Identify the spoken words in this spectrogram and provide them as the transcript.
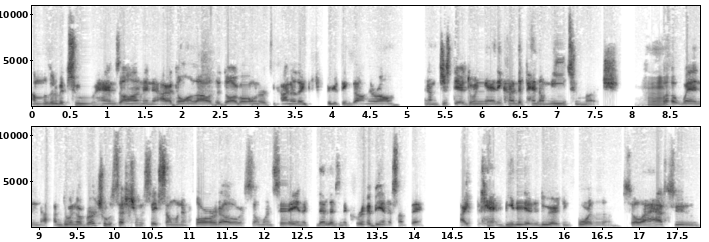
I'm a little bit too hands on and I don't allow the dog owner to kind of like figure things out on their own. And I'm just there doing it and they kind of depend on me too much. Hmm. But when I'm doing a virtual session with, say, someone in Florida or someone, say, the, that lives in the Caribbean or something, I can't be there to do everything for them. So I have to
